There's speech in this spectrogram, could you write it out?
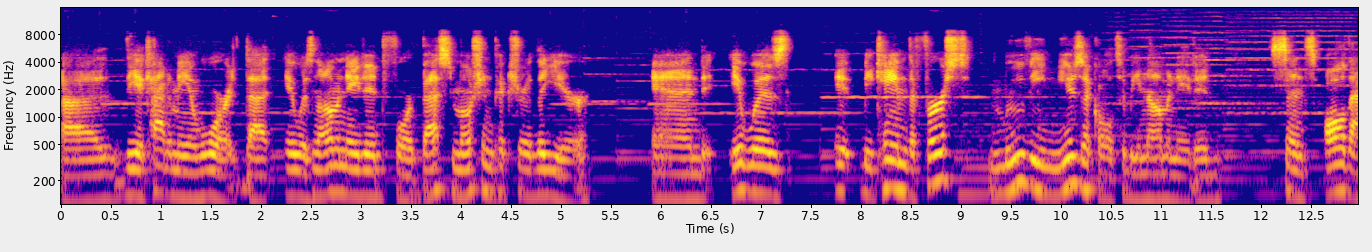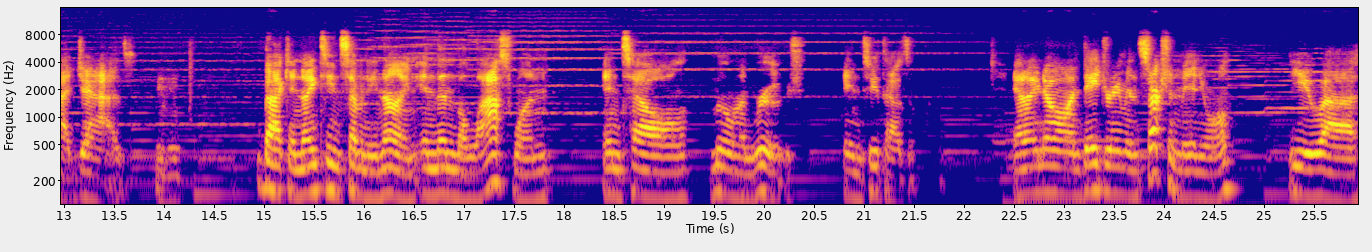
uh, the Academy Award that it was nominated for Best Motion Picture of the Year, and it was it became the first movie musical to be nominated since All That Jazz hmm back in 1979, and then the last one until Moulin Rouge in 2000. And I know on Daydream Instruction Manual, you uh,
